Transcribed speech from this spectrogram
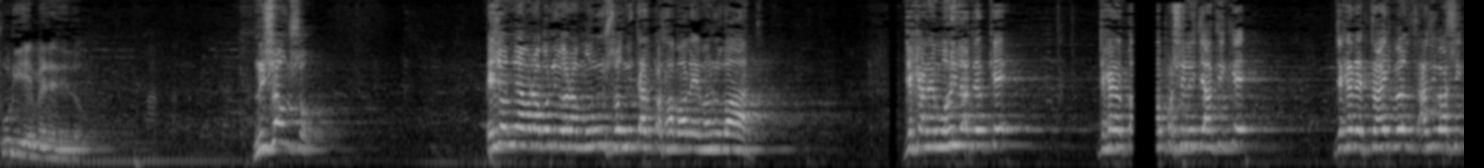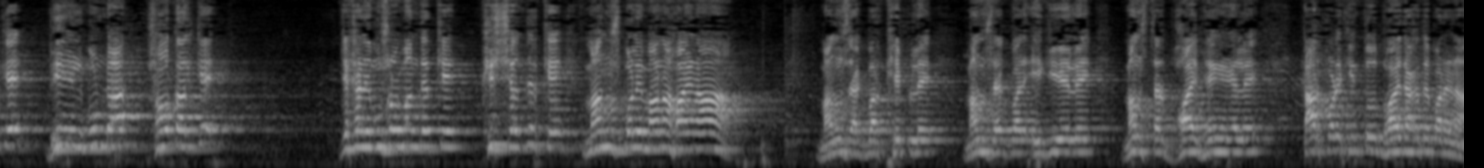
পুড়িয়ে মেরে দিল। নৃশংস। এই জন্য আমরা বলি, ওরা মনুসংহিতার কথা বলে, মনুবাদ। যেখানে মহিলাদেরকে, যেখানে তপশিলি জাতিকে, যেখানে ট্রাইবালস আদিবাসীকে, ভিল, মুন্ডা, সাঁওতালকে, যেখানে মুসলমানদেরকে, খ্রিস্টানদেরকে মানুষ বলে মানা হয় না। মানুষ একবার খেপলে, মানুষ একবার এগিয়ে এলে, মানুষ তার ভয় ভেঙে গেলে, তারপরে কিন্তু ভয় দেখাতে পারে না।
